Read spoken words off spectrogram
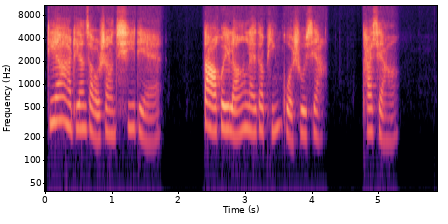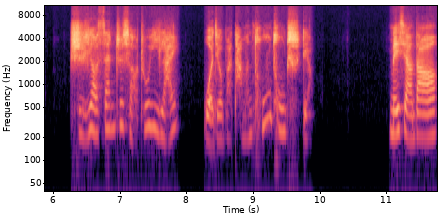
第二天早上七点，大灰狼来到苹果树下，他想，只要三只小猪一来，我就把它们通通吃掉。没想到，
